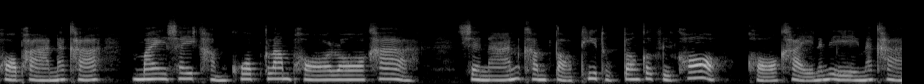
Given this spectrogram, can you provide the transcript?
พอพานนะคะ ไม่ใช่คำควบกล้ำพอรอค่ะ ฉะนั้นคำตอบที่ถูกต้องก็คือข้อขอไข่นั่นเองนะคะ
